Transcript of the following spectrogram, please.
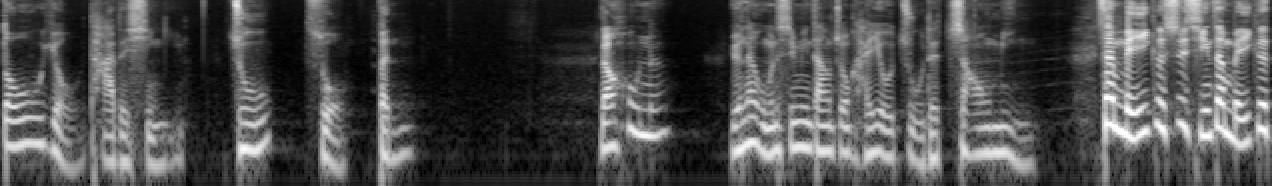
都有他的心意，主所分。然后呢？原来我们的生命当中还有主的召命，在每一个事情，在每一个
